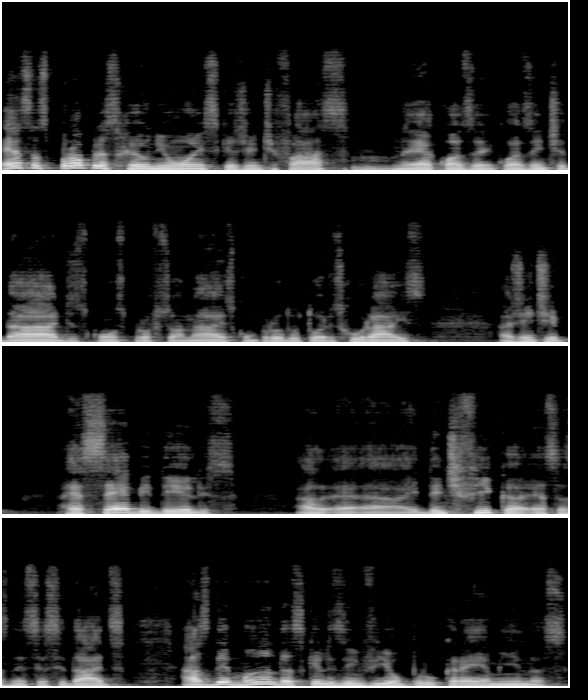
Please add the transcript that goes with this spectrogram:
Essas próprias reuniões que a gente faz hum. né, com, as, com as entidades, com os profissionais, com produtores rurais, a gente recebe deles, a, a, a, identifica essas necessidades, as demandas que eles enviam para o CREA Minas,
